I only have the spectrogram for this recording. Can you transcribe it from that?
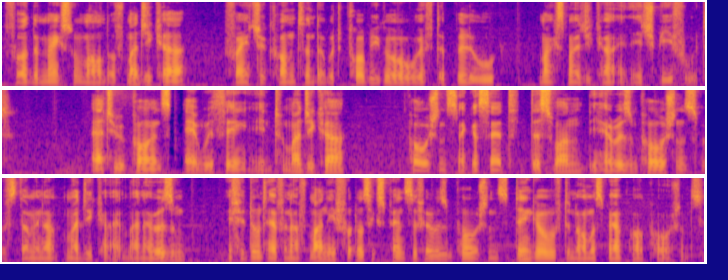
for the maximum amount of Magicka. For extra content I would probably go with the blue Max Magicka and HP food. Attribute points, everything into Magicka. Potions, like I said, this one, the Heroism potions with Stamina, Magicka and Heroism. If you don't have enough money for those expensive heroism potions, then go with the normal spare power potions.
